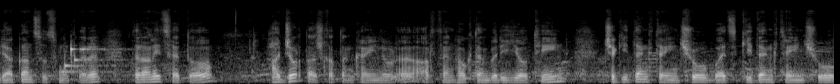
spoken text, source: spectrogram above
իրական ցուցմունքներ են։ Դրանից հետո հաջորդ աշխատանքային օրը, արդեն հոկտեմբերի 7-ին, չգիտենք թե ինչու, բայց գիտենք թե ինչու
